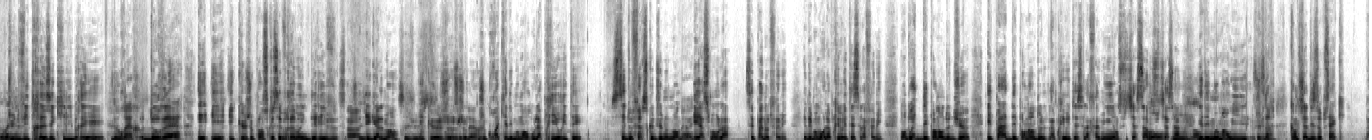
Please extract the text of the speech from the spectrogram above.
oui. d'une vie très équilibrée, D'horaire. d'horaire et, et, et que je pense que c'est vraiment une dérive euh, également c'est juste. et que je, je, clair, hein. je crois qu'il y a des moments où la priorité c'est de faire ce que Dieu nous demande Bah et à ce moment-là c'est pas notre famille. Il y a des moments où la priorité c'est la famille. Mais on doit être dépendant de Dieu et pas dépendant de la priorité c'est la famille, ensuite il y a ça, Non, ensuite il y a ça. non, non. Il y a des moments où il- je veux ça. dire, quand il y a des obsèques, bah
